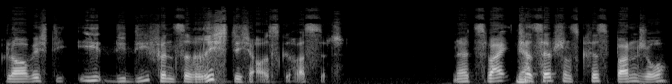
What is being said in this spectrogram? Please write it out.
glaube ich, die, die Defense richtig ausgerastet. Ne, zwei Interceptions Chris Banjo,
